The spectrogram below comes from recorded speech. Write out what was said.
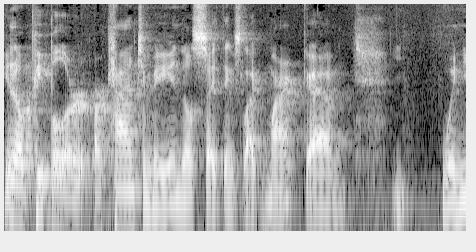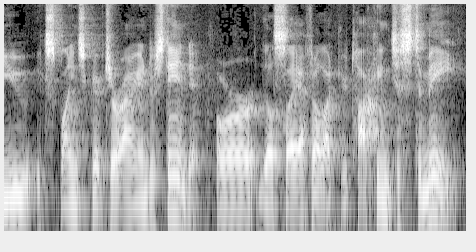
You know, people are, are kind to me and they'll say things like, Mark, um, when you explain scripture, I understand it. Or they'll say, I feel like you're talking just to me.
